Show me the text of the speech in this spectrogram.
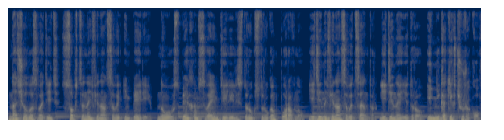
начал возводить собственные финансовые империи, но успехом своим делились друг с другом поровну. Единый финансовый центр, единое ядро и никаких чужаков.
